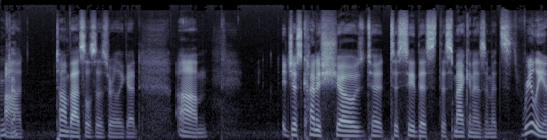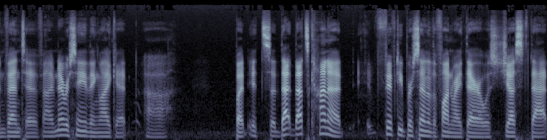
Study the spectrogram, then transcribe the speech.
Okay. Uh, Tom Vasel's is really good. Um, it just kind of shows to to see this this mechanism. It's really inventive. I've never seen anything like it. Uh, but it's uh, that that's kind of fifty percent of the fun right there. Was just that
